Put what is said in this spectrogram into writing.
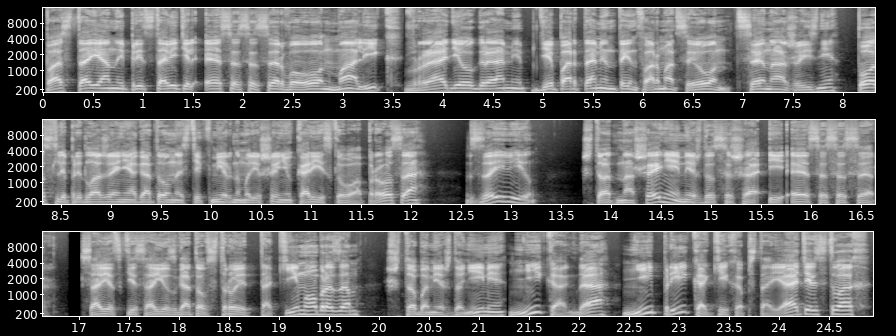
постоянный представитель СССР в ООН Малик в радиограмме Департамента информации ООН Цена жизни после предложения о готовности к мирному решению корейского вопроса заявил, что отношения между США и СССР Советский Союз готов строить таким образом, чтобы между ними никогда, ни при каких обстоятельствах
